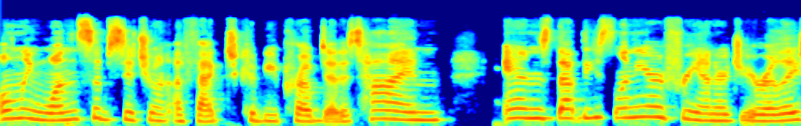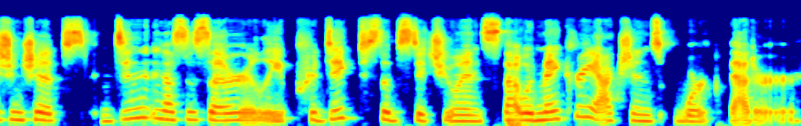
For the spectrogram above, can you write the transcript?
only one substituent effect could be probed at a time, and that these linear free energy relationships didn't necessarily predict substituents that would make reactions work better.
